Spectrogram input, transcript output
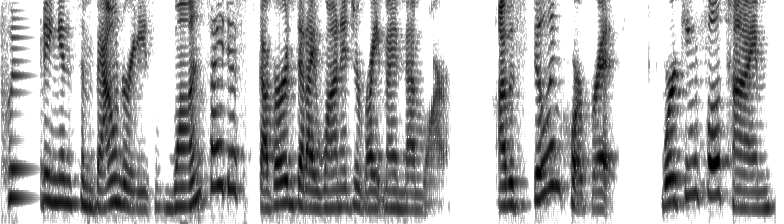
putting in some boundaries once I discovered that I wanted to write my memoir. I was still in corporate, working full time,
